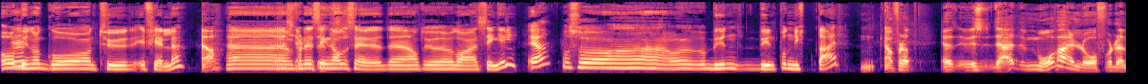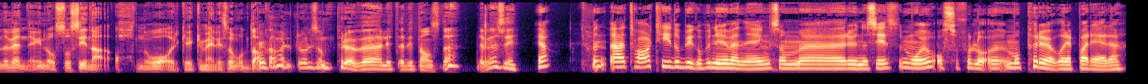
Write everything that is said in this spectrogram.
Og Mm. å gå tur i fjellet. Ja, Eh, for det signaliserer det at du da er singel. Ja. Og så og begynn, begynn på nytt der. Ja, for at, jeg- hvis- det, er, det må være lov for denne vennegjengen også å si nei, åh, nå orker jeg ikke mer, liksom. Og da kan vel liksom prøve litt, litt annet sted. Det vil jeg si. Men det tar tid å bygge opp en ny vennegjeng, som eh, Rune sier. Så du må jo også få lov, må prøve å reparere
